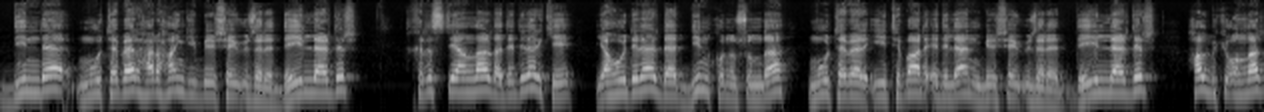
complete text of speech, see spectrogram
dinde muteber herhangi bir şey üzere değillerdir. Hristiyanlar da dediler ki Yahudiler de din konusunda muteber, itibar edilen bir şey üzere değillerdir. Halbuki onlar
